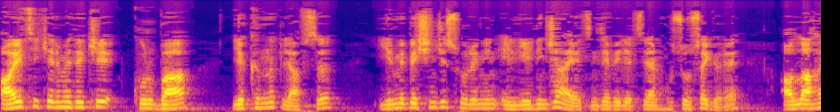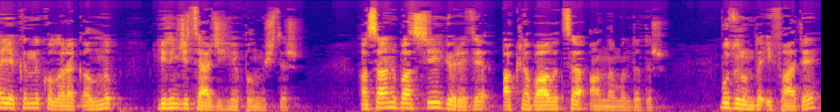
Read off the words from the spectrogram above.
Ayet-i kerimedeki kurba, yakınlık lafzı 25. surenin 57. ayetinde belirtilen hususa göre Allah'a yakınlık olarak alınıp birinci tercih yapılmıştır. Hasan-ı Basri'ye göre de akrabalıkta anlamındadır. Bu durumda ifade,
